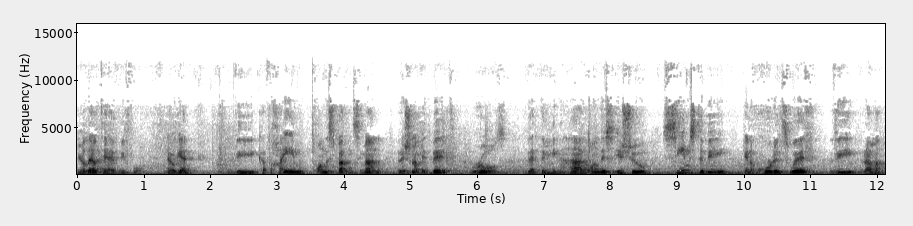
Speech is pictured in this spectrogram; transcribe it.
you're allowed to have before. Now again, the Kaf HaChaim on the spot in Siman Resh Bet rules that the minhag on this issue seems to be in accordance with the Rama.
